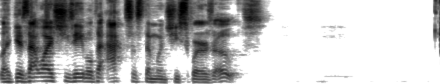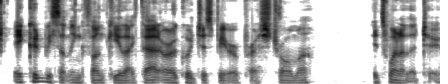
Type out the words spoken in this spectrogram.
Like, is that why she's able to access them when she swears oaths? It could be something funky like that, or it could just be repressed trauma. It's one of the two.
